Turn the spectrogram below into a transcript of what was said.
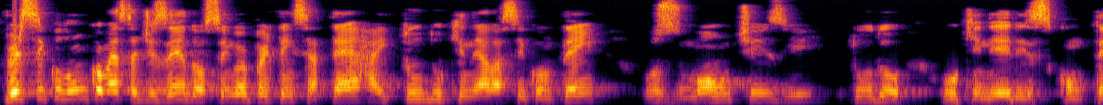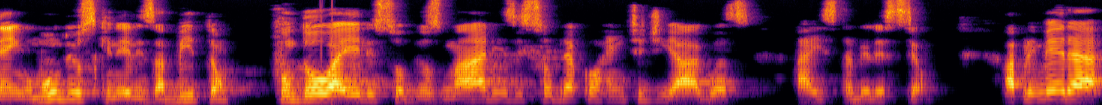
Versículo 1 começa dizendo: Ao Senhor pertence a terra e tudo o que nela se contém, os montes e tudo o que neles contém, o mundo e os que neles habitam. Fundou a ele sobre os mares e sobre a corrente de águas a estabeleceu. A primeira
